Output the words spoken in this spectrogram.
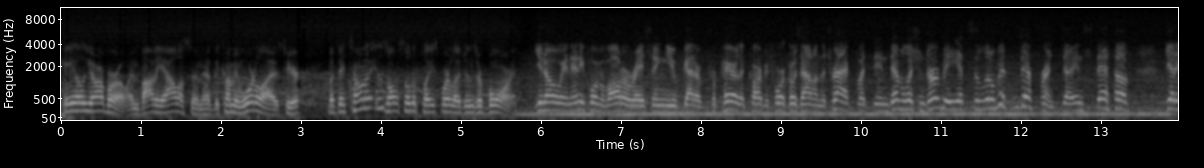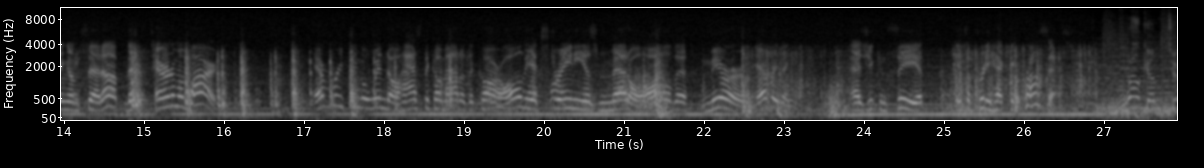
Cale Yarborough, and Bobby Allison have become immortalized here. But Daytona is also the place where legends are born. You know, in any form of auto racing, you've got to prepare the car before it goes out on the track. But in Demolition Derby, it's a little bit different. Uh, instead of getting them set up, they're tearing them apart. Every single window has to come out of the car. All the extraneous metal, all the mirrors, everything. As you can see, it, it's a pretty hectic process. Welcome to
